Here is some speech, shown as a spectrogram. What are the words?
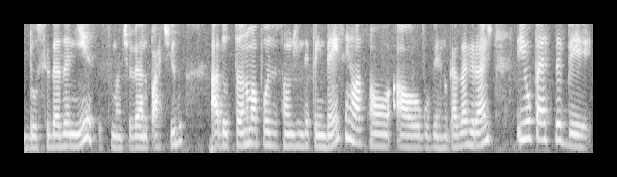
do Cidadania, se se mantiver no partido, adotando uma posição de independência em relação ao, ao governo Casagrande, e o PSDB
